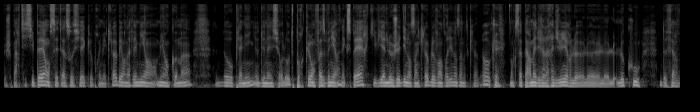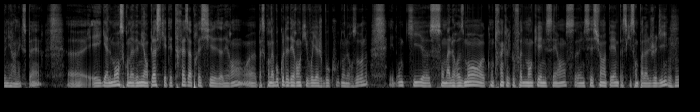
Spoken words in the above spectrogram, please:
je participais, on s'était associé avec le premier club et on avait mis en, mis en commun nos plannings d'une année sur l'autre pour qu'on fasse venir un expert qui vienne le jeudi dans un club, le vendredi dans un autre club. Ok. Donc, ça permet déjà de réduire le, le, le, le coût de faire venir un expert. Euh, et également, ce qu'on avait mis en place qui était très apprécié des adhérents, euh, parce qu'on a beaucoup d'adhérents qui voyagent beaucoup dans leur zone et donc qui euh, sont malheureusement contraints quelquefois de manquer une séance, une session APM parce qu'ils ne sont pas là le jeudi. Mhm.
